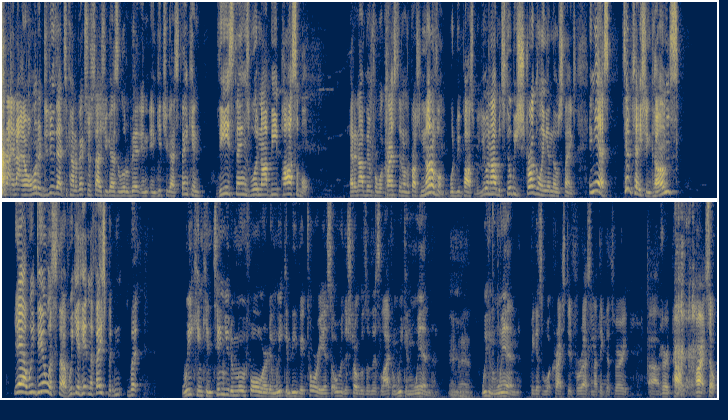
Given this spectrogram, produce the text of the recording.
And I, and I I wanted to do that to kind of exercise you guys a little bit and, and get you guys thinking these things would not be possible had it not been for what Christ did on the cross. None of them would be possible. You and I would still be struggling in those things. And yes, temptation comes. Yeah, we deal with stuff. We get hit in the face, but but we can continue to move forward and we can be victorious over the struggles of this life and we can win Amen. we can win because of what Christ did for us, and I think that's very, uh, very powerful. All right, so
